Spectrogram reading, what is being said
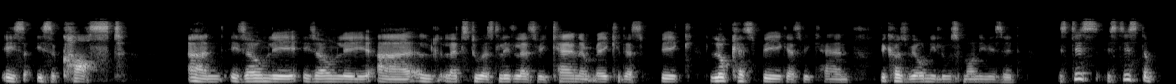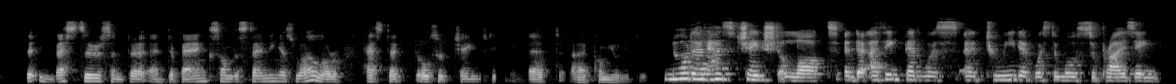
is is a cost and is only is only uh, let's do as little as we can and make it as big look as big as we can because we only lose money with it is this is this the the investors and the, and the banks understanding as well, or has that also changed in that uh, community? No, that has changed a lot, and I think that was uh, to me that was the most surprising,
